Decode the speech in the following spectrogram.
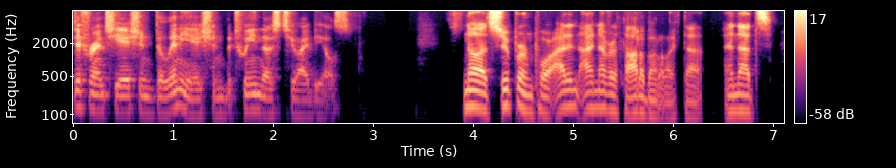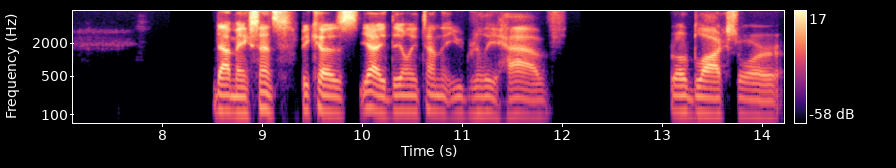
differentiation, delineation between those two ideals. No, that's super important. I didn't, I never thought about it like that. And that's, that makes sense because, yeah, the only time that you'd really have roadblocks or,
